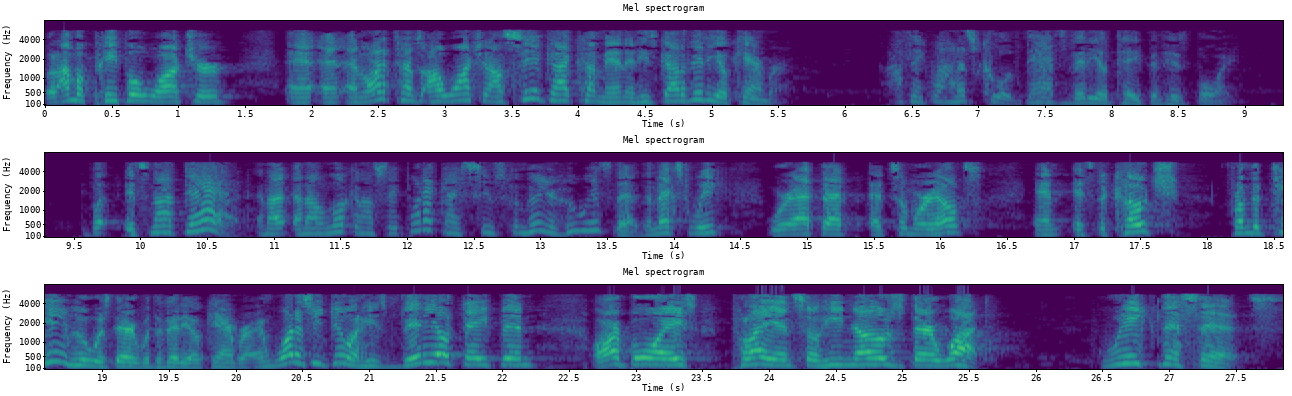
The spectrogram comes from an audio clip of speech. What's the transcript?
But I'm a people watcher. And, and, and a lot of times I'll watch it, I'll see a guy come in and he's got a video camera. I'll think, wow, that's cool. Dad's videotaping his boy. But it's not dad. And I and I'll look and I'll say, boy, that guy seems familiar. Who is that? The next week we're at that at somewhere else, and it's the coach from the team who was there with the video camera. And what is he doing? He's videotaping our boys playing so he knows their what? Weaknesses.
